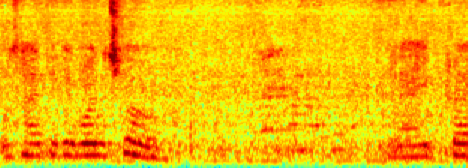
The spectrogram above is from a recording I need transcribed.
কোথায় থেকে বলছো? লাইভটা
